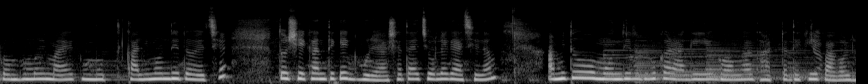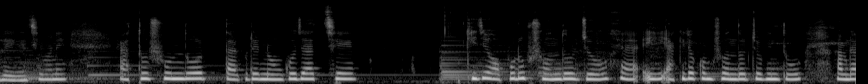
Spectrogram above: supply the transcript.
ব্রহ্মময়ী মায়ের কালী মন্দির রয়েছে, তো সেখান থেকে ঘুরে আসা, তাই চলে গেছিলাম। আমি তো মন্দির ঢোকার আগে গঙ্গার ঘাটটা দেখেই পাগল হয়ে গেছি। মানে এত সুন্দর, তারপরে নৌকো যাচ্ছে কী যে অপরূপ সৌন্দর্য হ্যাঁ এই একই রকম সৌন্দর্য কিন্তু আমরা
